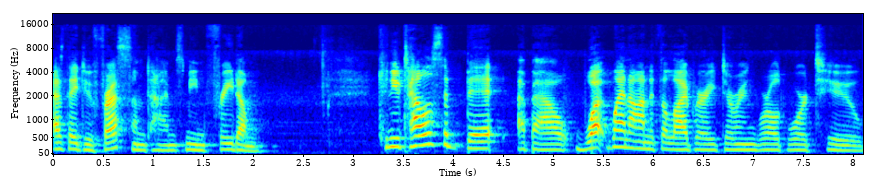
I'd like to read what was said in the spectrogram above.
as they do for us sometimes, mean freedom. Can you tell us a bit about what went on at the library during World War II,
